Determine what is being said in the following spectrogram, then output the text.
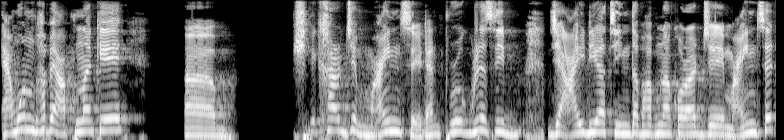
এমনভাবে আপনাকে শেখার যে মাইন্ডসেট অ্যান্ড প্রোগ্রেসিভ যে আইডিয়া চিন্তা ভাবনা করার যে মাইন্ডসেট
